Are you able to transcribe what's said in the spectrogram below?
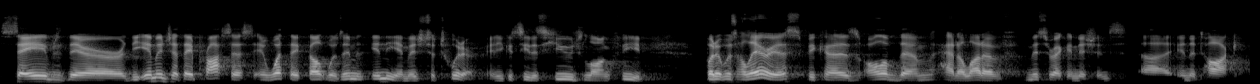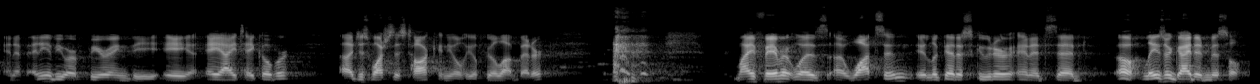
saved their, the image that they processed and what they felt was in, in the image to Twitter. And you could see this huge long feed. But it was hilarious because all of them had a lot of misrecognitions uh, in the talk. And if any of you are fearing the AI takeover, uh, just watch this talk and you'll, you'll feel a lot better. My favorite was uh, Watson. It looked at a scooter and it said, oh, laser guided missile.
